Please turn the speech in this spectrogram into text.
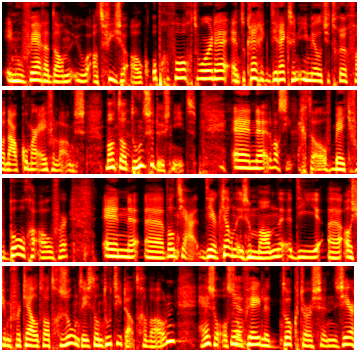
in hoeverre dan uw adviezen ook opgevolgd worden. En toen kreeg ik direct een e-mailtje terug van, nou, kom maar even langs. Want dat doen ze dus niet. En uh, daar was hij echt wel een beetje verbolgen over. En, uh, want ja, Dirk-Jan is een man die, als je hem vertelt wat gezond is, dan doet hij dat gewoon. He, zoals ja. zoveel dokters, een zeer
